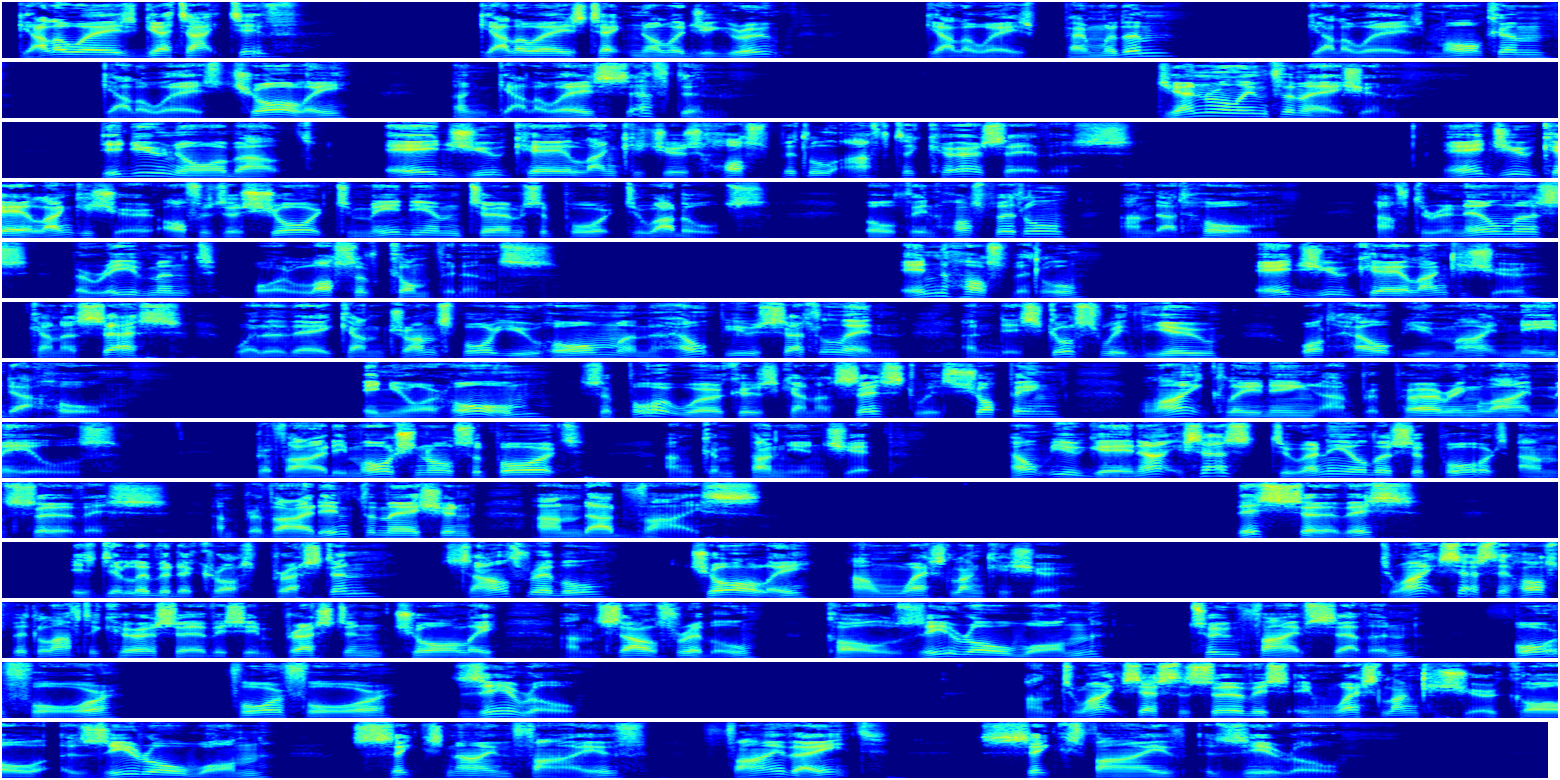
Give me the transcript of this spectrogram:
Galloway's Get Active, Galloway's Technology Group, Galloway's Penwortham, Galloway's Morecambe, Galloway's Chorley, and Galloway's Sefton. General information. Did you know about Age UK Lancashire's Hospital Aftercare Service. Age UK Lancashire offers a short to medium term support to adults, both in hospital and at home, after an illness, bereavement, or loss of confidence. In hospital, Age UK Lancashire can assess whether they can transport you home and help you settle in and discuss with you what help you might need at home. In your home, support workers can assist with shopping, light cleaning, and preparing light meals, provide emotional support and companionship, help you gain access to any other support and service, and provide information and advice. This service is delivered across Preston, South Ribble, Chorley, and West Lancashire. To access the hospital aftercare service in Preston, Chorley, and South Ribble, call 01 257 44440. And to access the service in West Lancashire, call 01 695 58650.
